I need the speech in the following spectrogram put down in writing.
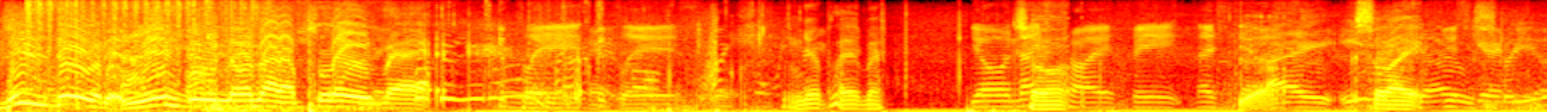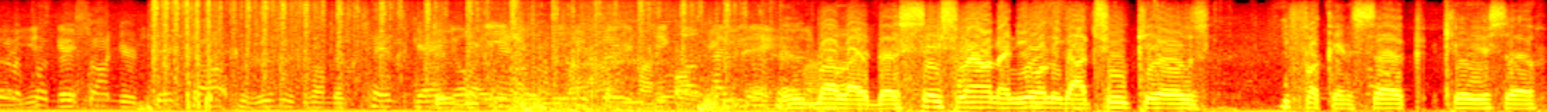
this dude, this dude knows how to play, man. Good plays, good plays. Good play, man. Yo, nice So- try, Fate. Nice try. Yeah. Hey, even So, like- Ghost, You scared me, you though. gonna You put this scared on your TikTok? Cause this is on the 10th game. Yo, you Ian, you show your TikTok how you It's about like the sixth round and you only got two kills. You fucking suck. Kill yourself.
